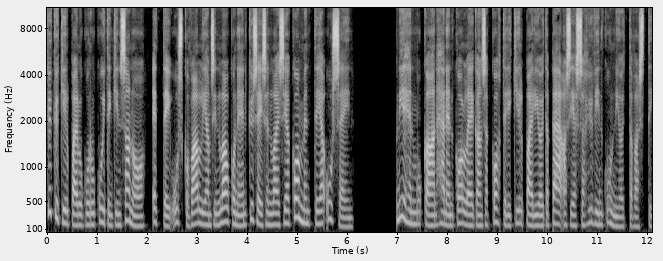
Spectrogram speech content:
Kykykilpailukuru kuitenkin sanoo, ettei usko Williamsin laukoneen kyseisenlaisia kommentteja usein. Miehen mukaan hänen kollegansa kohteli kilpailijoita pääasiassa hyvin kunnioittavasti.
